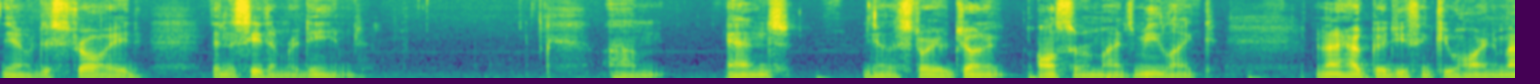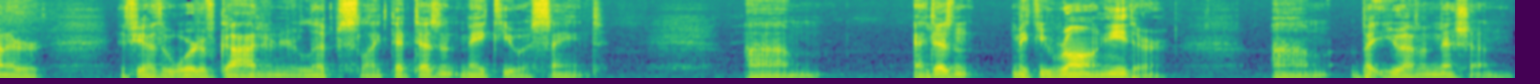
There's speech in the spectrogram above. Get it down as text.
you know, destroyed than to see them redeemed. Um, and you know, the story of Jonah also reminds me, like, no matter how good you think you are, no matter if you have the word of God on your lips, like that doesn't make you a saint. Um, and it doesn't make you wrong either. Um, but you have a mission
